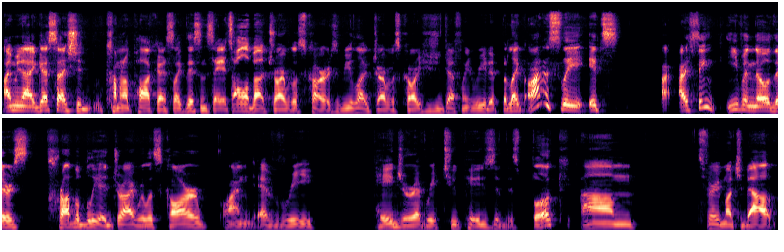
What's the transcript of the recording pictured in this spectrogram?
I mean, I guess I should come on a podcast like this and say it's all about driverless cars. If you like driverless cars, you should definitely read it. But like honestly, it's I think even though there's probably a driverless car on every page or every two pages of this book, um, it's very much about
